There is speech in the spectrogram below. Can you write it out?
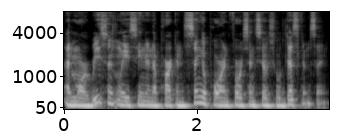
and more recently seen in a park in Singapore enforcing social distancing.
